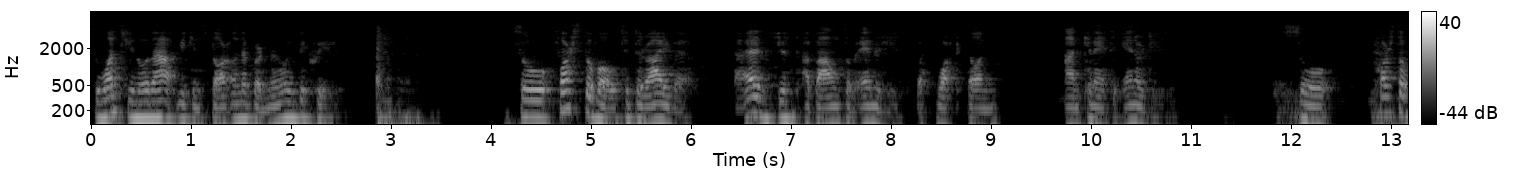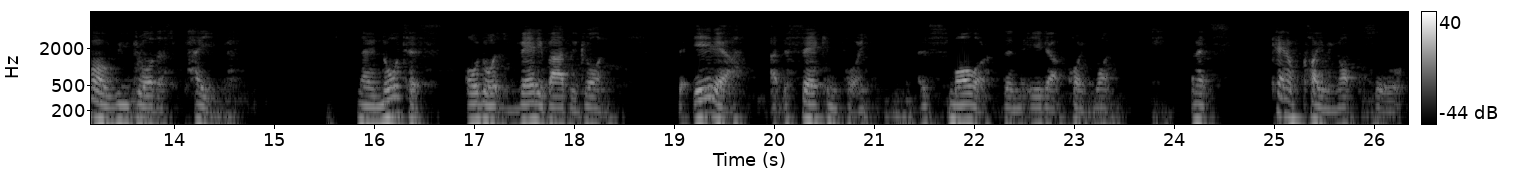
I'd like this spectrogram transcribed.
So once you know that, we can start on the Bernoulli's equation. So first of all, to derive it, it is just a balance of energies with work done and kinetic energies. So first of all we draw this pipe. Now notice, although it's very badly drawn, the area at the second point is smaller than the area at point 1. And it's kind of climbing up, so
